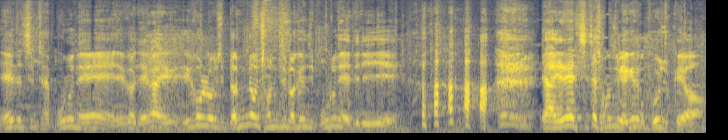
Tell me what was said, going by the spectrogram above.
얘들 지금 잘 모르네. 이거 내가 이- 이걸로 지금 몇 명 전지 먹였는지 모르네 애들이. 야 얘네 진짜 정지 매기는 거 보여줄게요.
